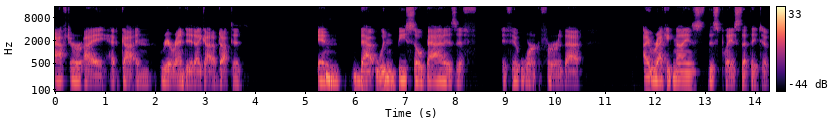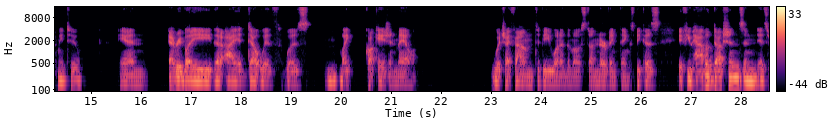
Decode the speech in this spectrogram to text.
after I had gotten rear-ended, I got abducted, and hmm. that wouldn't be so bad as if if it weren't for that. I recognized this place that they took me to, and everybody that I had dealt with was like Caucasian male, which I found to be one of the most unnerving things because if you have abductions and it's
